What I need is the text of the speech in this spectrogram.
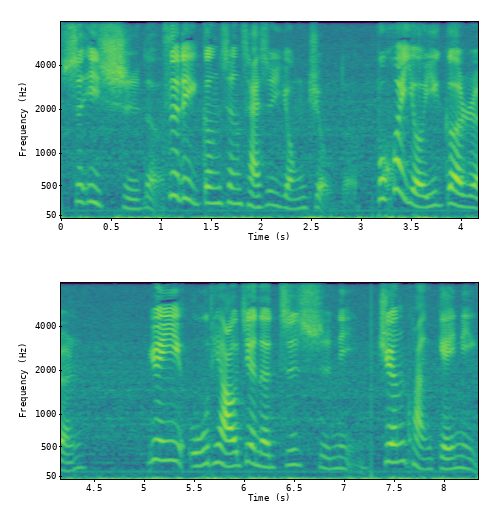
是一时的，自力更生才是永久的。不会有一个人愿意无条件的支持你，捐款给你，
